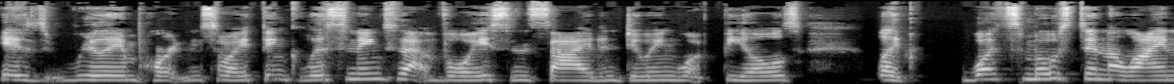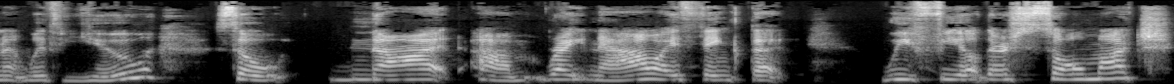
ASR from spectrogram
is really important. So I think listening to that voice inside and doing what feels like what's most in alignment with you. So not um, right now. I think that we feel there's so much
